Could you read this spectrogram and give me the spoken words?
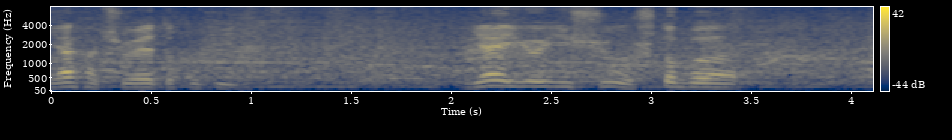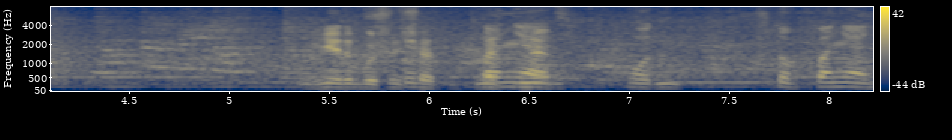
Я хочу это купить. Я ее ищу, чтобы... Где ты будешь искать? Понять, вот, чтобы понять,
